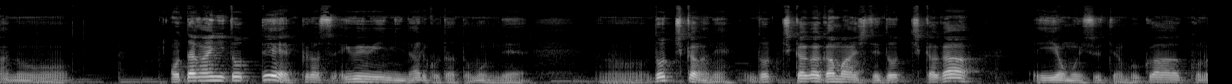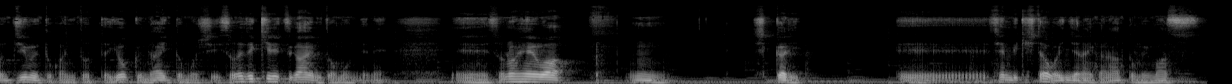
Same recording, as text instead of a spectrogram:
あのお互いにとってプラスウィンウィンになることだと思うんで、あのどっちかがね、どっちかが我慢して、どっちかがいい思いするっていうのは僕はこのジムとかにとっては良くないと思うし、それで亀裂が入ると思うんでね、えー、その辺は、うん、しっかり、えー、線引きした方がいいんじゃないかなと思います。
